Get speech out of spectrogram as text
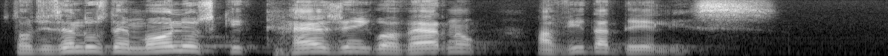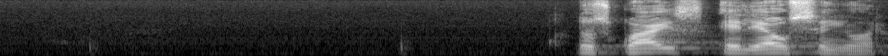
Estou dizendo os demônios que regem e governam a vida deles. Dos quais ele é o Senhor.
